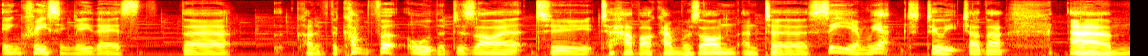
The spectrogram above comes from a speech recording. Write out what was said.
increasingly there's the kind of the comfort or the desire to to have our cameras on and to see and react to each other um,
